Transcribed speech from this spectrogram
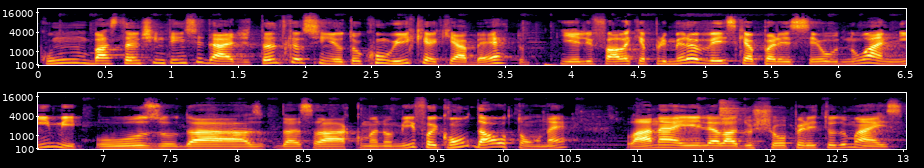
com bastante intensidade. Tanto que assim, eu tô com o wiki aqui aberto e ele fala que a primeira vez que apareceu no anime o uso da, dessa Akuma no Mi foi com o Dalton, né? Lá na ilha lá do Chopper e tudo mais.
